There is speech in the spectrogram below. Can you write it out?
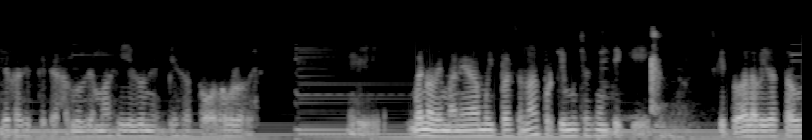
dejas de querer a los demás y es donde empieza todo, brother. Eh, bueno, de manera muy personal, porque hay mucha gente que, pues, que toda la vida ha estado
